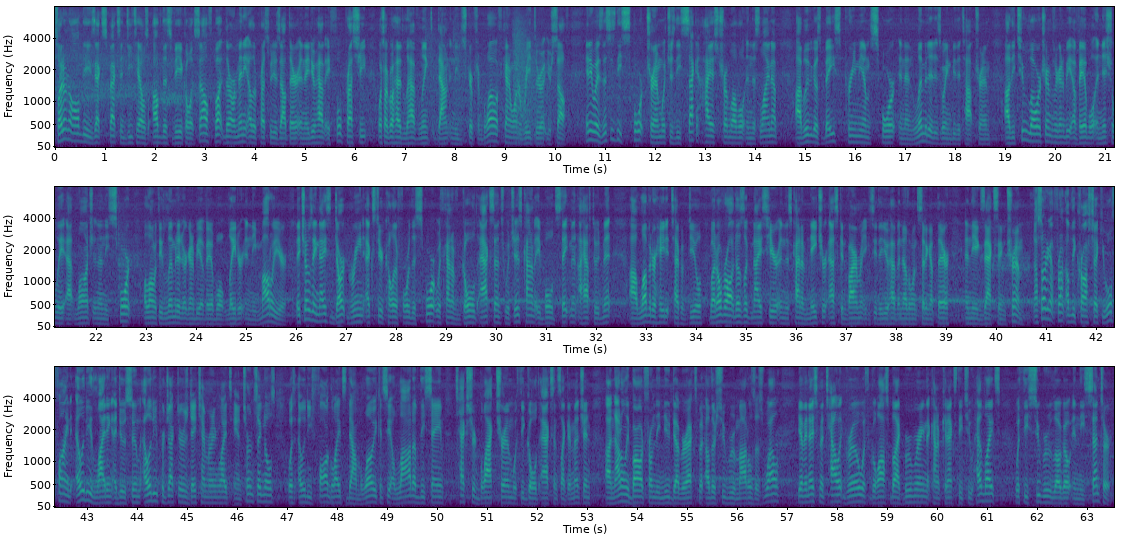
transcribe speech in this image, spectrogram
So I don't know all the exact specs and details of this vehicle itself, but there are many other press videos out there and they do have a full press sheet, which I'll go ahead and have linked down in the description below if you kind of want to read through it yourself. Anyways, this is the Sport trim, which is the second highest trim level in this lineup. I believe it goes base, premium, sport, and then limited is going to be the top trim. Uh, the two lower trims are going to be available initially at launch, and then the sport, along with the limited, are going to be available later in the model year. They chose a nice dark green exterior color for the sport with kind of gold accents, which is kind of a bold statement, I have to admit. Uh, love it or hate it type of deal. But overall, it does look nice here in this kind of nature-esque environment. You can see they do have another one sitting up there and the exact same trim. Now, starting up front of the Crosstrek, you will find LED lighting, I do assume, LED projectors, daytime running lights, and turn signals with LED fog lights down below. You can see a lot of the same textured black trim with the gold accents, like I mentioned, uh, not only borrowed from the new WRX, but other Subaru models as well. You have a nice metallic grille with gloss black boomerang that kind of connects the two headlights with the Subaru logo in the center.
